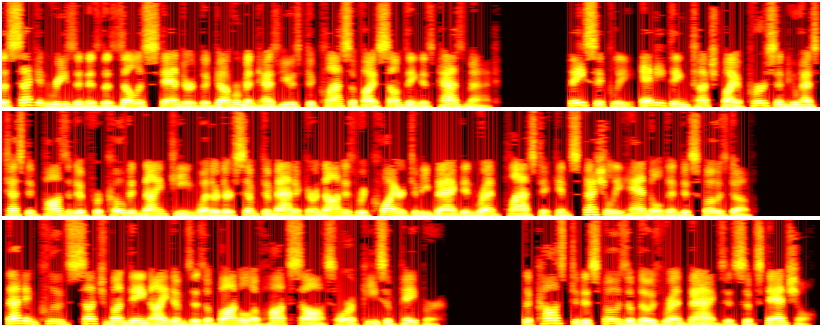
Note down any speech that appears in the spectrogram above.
The second reason is the zealous standard the government has used to classify something as hazmat. Basically, anything touched by a person who has tested positive for COVID-19 whether they're symptomatic or not is required to be bagged in red plastic and specially handled and disposed of. That includes such mundane items as a bottle of hot sauce or a piece of paper. The cost to dispose of those red bags is substantial.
